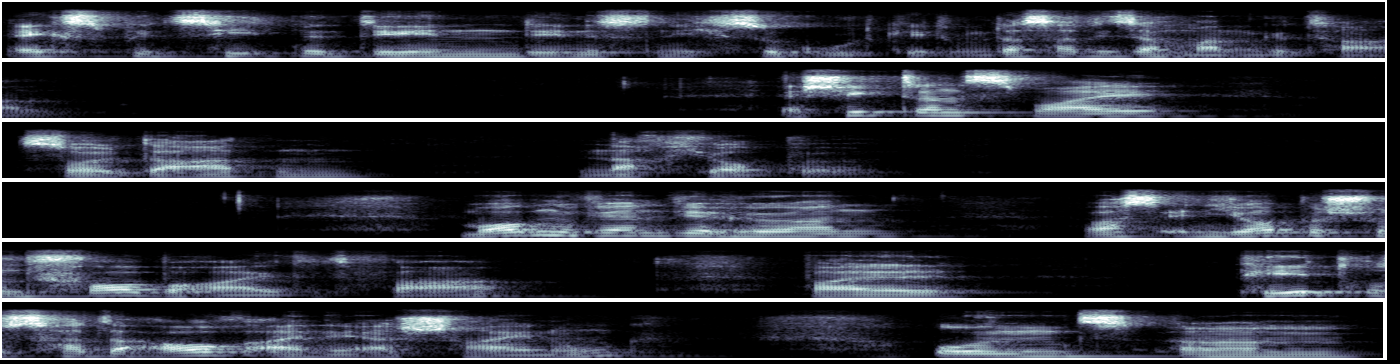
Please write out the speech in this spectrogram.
explizit mit denen, denen es nicht so gut geht. Und das hat dieser Mann getan. Er schickt dann zwei Soldaten nach Joppe. Morgen werden wir hören, was in Joppe schon vorbereitet war, weil Petrus hatte auch eine Erscheinung und ähm,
